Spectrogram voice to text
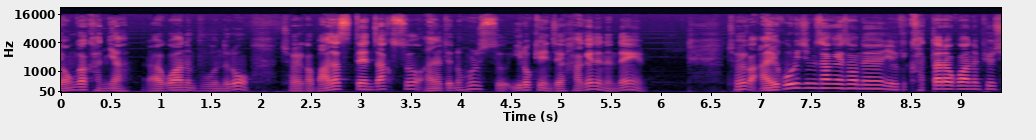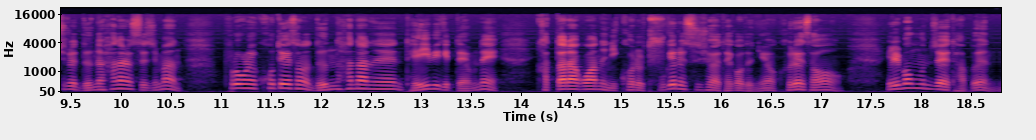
0과 같냐라고 하는 부분으로 저희가 맞았을 땐 짝수, 아닐 때는 홀수 이렇게 이제 가게 되는데 저희가 알고리즘 상에서는 이렇게 같다라고 하는 표시를 는을 하나를 쓰지만 프로그램 코드에서는 는 하나는 대입이기 때문에 같다라고 하는 이퀄을 두 개를 쓰셔야 되거든요. 그래서 1번 문제의 답은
